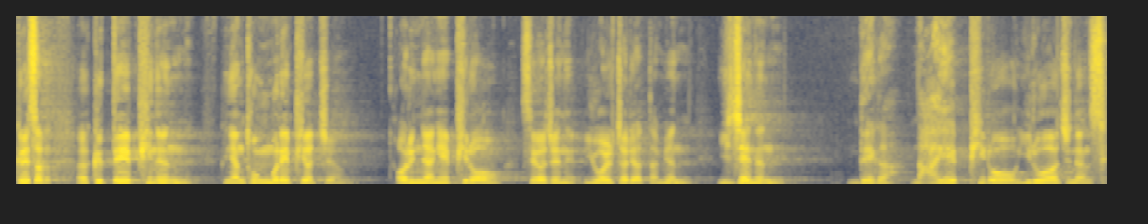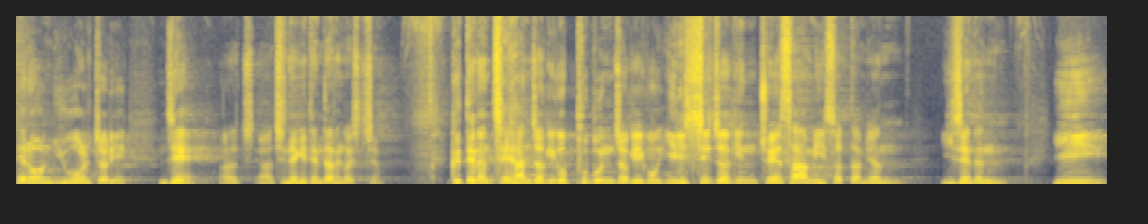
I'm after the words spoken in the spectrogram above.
그래서 어, 그때의 피는 그냥 동물의 피였죠. 어린 양의 피로 세워진 유월절이었다면 이제는 내가 나의 피로 이루어지는 새로운 유월절이 이제 어, 어, 진행이 된다는 것이죠. 그때는 제한적이고 부분적이고 일시적인 죄 사함이 있었다면 이제는 이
